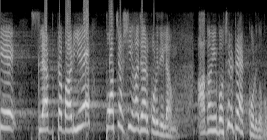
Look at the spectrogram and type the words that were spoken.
আজকে স্ল্যাবটা বাড়িয়ে পঁচাশি হাজার করে দিলাম। আগামী বছর এটা এক করে দেবো।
